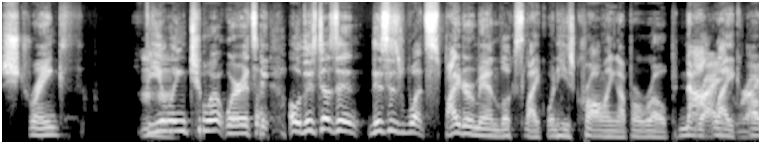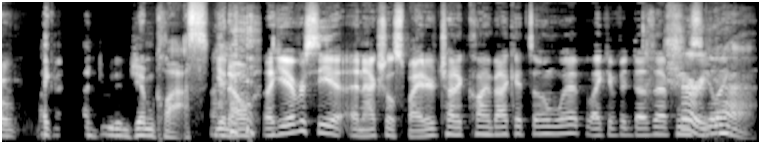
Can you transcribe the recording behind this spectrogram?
strength Feeling to it where it's like oh this doesn't this is what spider-man looks like when he's crawling up a rope not Right, like right. a like a, a dude in gym class you know Like you ever see a, an actual spider try to climb back its own web? Like if it does that from Sure, the ceiling, yeah.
